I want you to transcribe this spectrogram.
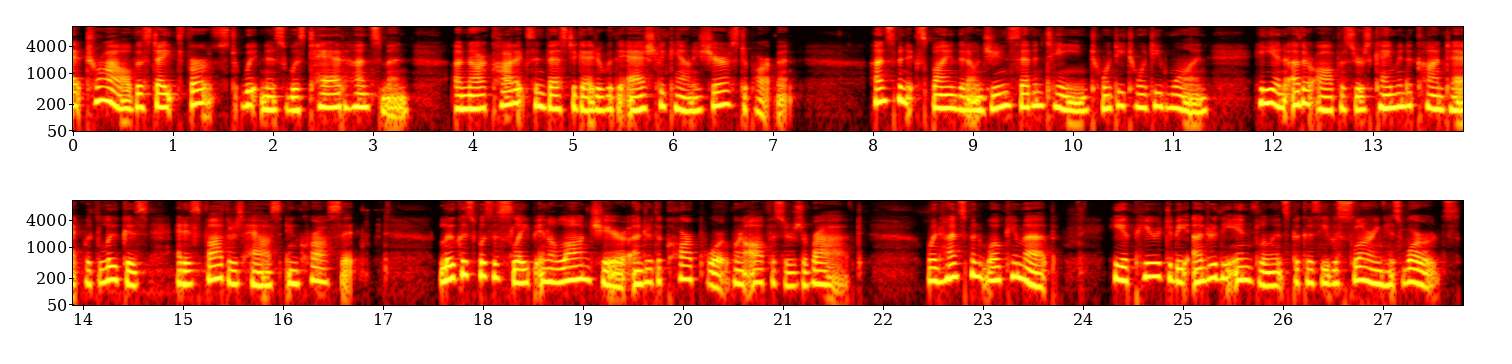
At trial, the state's first witness was Tad Huntsman, a narcotics investigator with the Ashley County Sheriff's Department. Huntsman explained that on June 17, 2021, he and other officers came into contact with Lucas at his father's house in Crossett. Lucas was asleep in a lawn chair under the carport when officers arrived. When Huntsman woke him up, he appeared to be under the influence because he was slurring his words.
